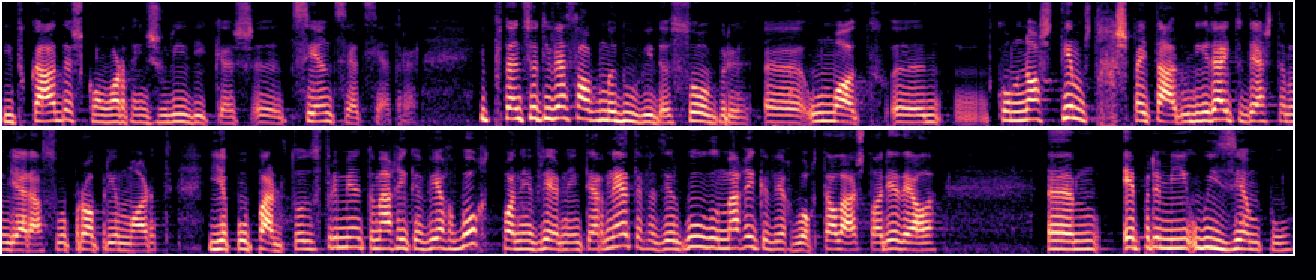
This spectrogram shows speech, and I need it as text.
educadas, com ordens jurídicas uh, decentes, etc. E, portanto, se eu tivesse alguma dúvida sobre uh, o modo uh, como nós temos de respeitar o direito desta mulher à sua própria morte e a poupar de todo o sofrimento, Marie Vervoort, podem ver na internet, a fazer Google, Marie Vervoort, está lá a história dela, um, é para mim o exemplo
